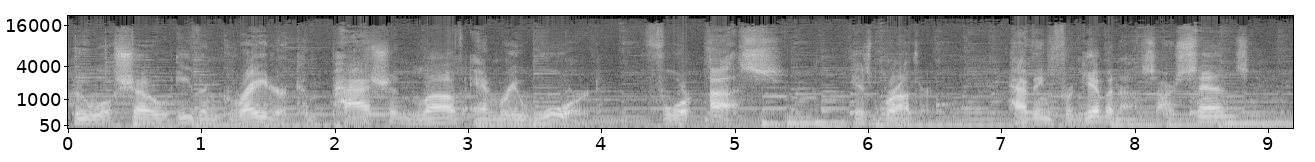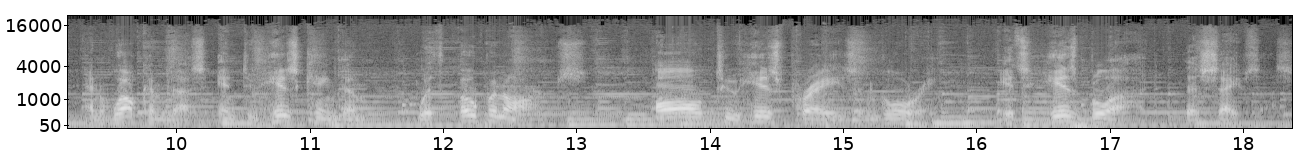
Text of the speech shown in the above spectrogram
who will show even greater compassion, love, and reward for us, his brethren having forgiven us our sins and welcomed us into his kingdom with open arms, all to his praise and glory. It's his blood that saves us.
